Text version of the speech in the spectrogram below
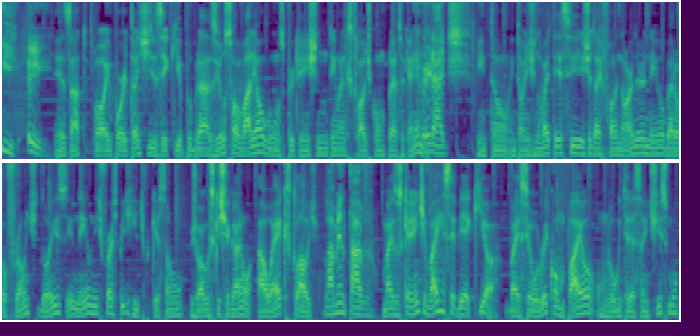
EA. Exato. Ó, é importante dizer que pro Brasil só valem alguns, porque a gente não tem um xCloud completo aqui É ainda. verdade. Então, então a gente não vai ter esse Jedi Fallen Order, nem o Battlefront 2 e nem o Need for Speed Heat, porque são jogos que chegaram ao xCloud. Lamentável. Mas os que a gente vai receber aqui, ó, vai ser o Recompile, um jogo interessantíssimo.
